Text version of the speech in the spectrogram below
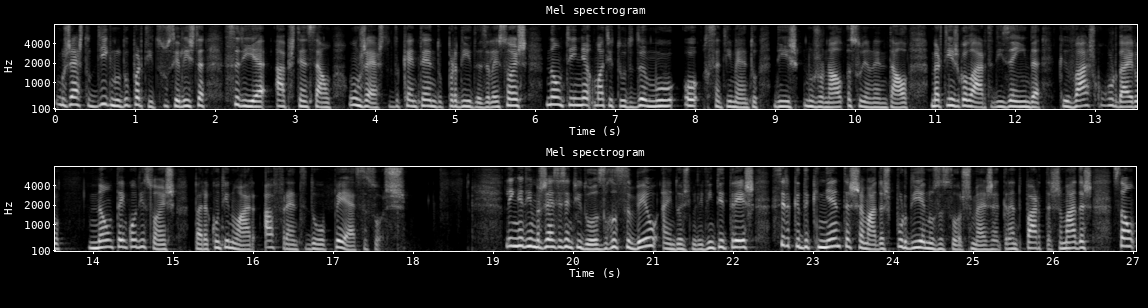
o gesto digno do Partido Socialista seria a abstenção, um gesto de quem, tendo perdido as eleições, não tinha uma atitude de amu ou ressentimento, diz no jornal Açoriano Oriental. Martins Golarte diz ainda que Vasco Cordeiro não tem condições para continuar à frente do PS Açores. Linha de Emergência 112 recebeu, em 2023, cerca de 500 chamadas por dia nos Açores, mas a grande parte das chamadas são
